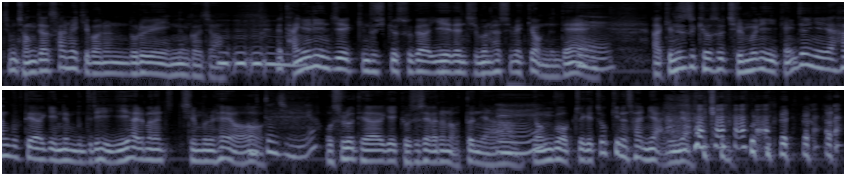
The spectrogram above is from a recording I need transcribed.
지금 정작 삶의 기반은 노르웨이에 있는 거죠. 음, 음, 음, 음. 당연히 이제 김두식 교수가 이에 대한 질문을 할 수밖에 없는데. 네. 아, 김수수 교수 질문이 굉장히 한국 대학에 있는 분들이 이해할 만한 질문을 해요. 어떤 질문이요? 오슬로 대학의 교수 생활은 어떠냐? 네. 연구 업적에 쫓기는 삶이 아니냐? 이렇게 물어보는 거예요.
